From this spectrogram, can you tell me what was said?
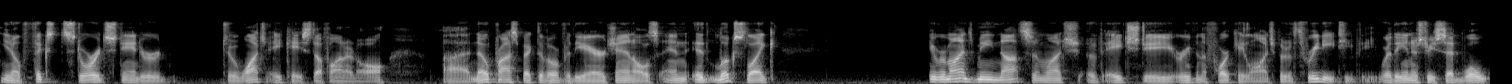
you know fixed storage standard to watch 8K stuff on at all. Uh, no prospect of over-the-air channels, and it looks like it reminds me not so much of HD or even the 4K launch, but of 3D TV, where the industry said, "Well,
